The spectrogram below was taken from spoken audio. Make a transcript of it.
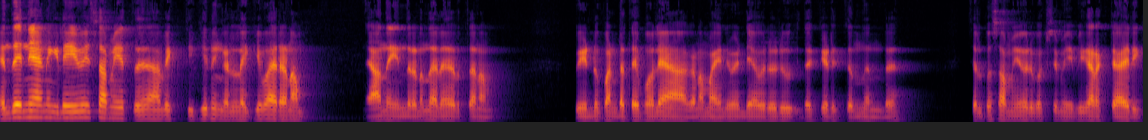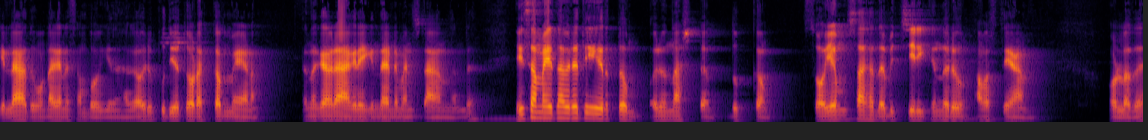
എന്ത് തന്നെയാണെങ്കിലും ഈ സമയത്ത് ആ വ്യക്തിക്ക് നിങ്ങളിലേക്ക് വരണം. ആ നിയന്ത്രണം നിലനിർത്തണം. വീണ്ടും പണ്ടത്തെ പോലെ ആകണം. അതിന് വേണ്ടി അവരൊരു ഇതൊക്കെ എടുക്കുന്നുണ്ട്. ചിലപ്പോൾ സമയം ഒരുപക്ഷെ മേ ബി കറക്റ്റ് ആയിരിക്കില്ല. അതുകൊണ്ട് അങ്ങനെ സംഭവിക്കുന്നത്. ഒരു പുതിയ തുടക്കം വേണം എന്നൊക്കെ അവർ ആഗ്രഹിക്കുന്നതായിട്ട് മനസ്സിലാകുന്നുണ്ട്. ഈ സമയത്ത് അവർ തീർത്തും ഒരു നഷ്ടം ദുഃഖം സ്വയം സഹതപിച്ചിരിക്കുന്ന ഒരു അവസ്ഥയാണ് ഉള്ളത്.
